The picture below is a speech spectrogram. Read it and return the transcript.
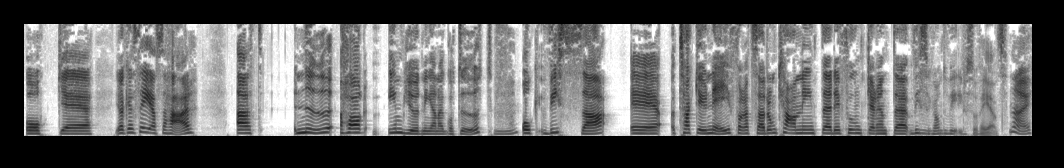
Och eh, jag kan säga så här att nu har inbjudningarna gått ut och vissa eh, tackar ju nej för att så här, de kan inte, det funkar inte, vissa kanske inte vill Sofia ens. Nej.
